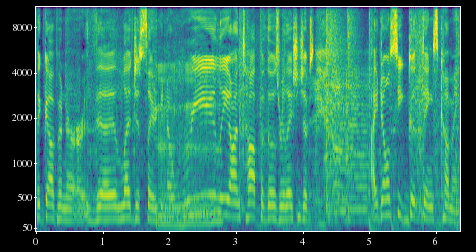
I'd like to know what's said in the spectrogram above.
the governor, the legislator, you know, really on top of those relationships. I don't see good things coming.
